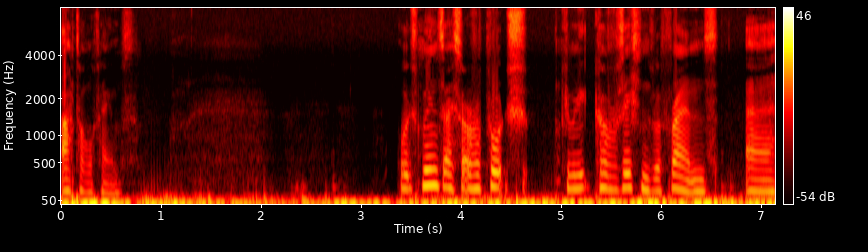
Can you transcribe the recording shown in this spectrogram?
at all times. Which means I sort of approach conversations with friends uh,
